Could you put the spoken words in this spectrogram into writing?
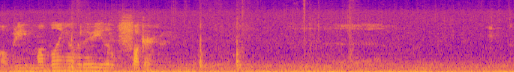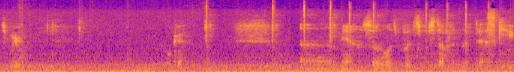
Oh, what were you mumbling over there, you little fucker? That's weird. Okay. Um, yeah, so let's put some stuff in the desk here.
